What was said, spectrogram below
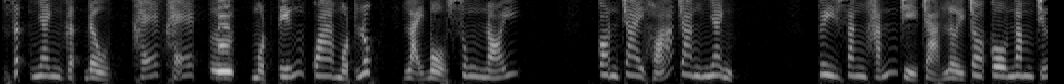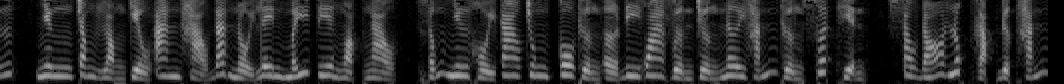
rất nhanh gật đầu, khẽ khẽ, ừ, một tiếng qua một lúc, lại bổ sung nói. Con trai hóa trang nhanh. Tuy rằng hắn chỉ trả lời cho cô năm chữ, nhưng trong lòng Kiều An Hảo đã nổi lên mấy tia ngọt ngào, giống như hồi cao trung cô thường ở đi qua vườn trường nơi hắn thường xuất hiện, sau đó lúc gặp được hắn,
